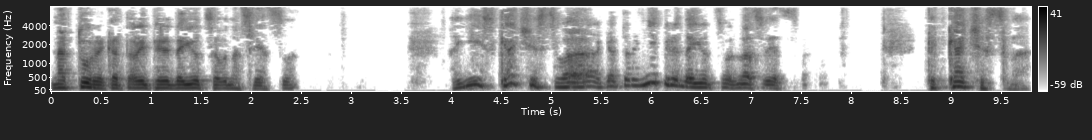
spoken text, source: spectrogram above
натуры, которые передаются в наследство. А есть качества, которые не передаются в наследство. Это качество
